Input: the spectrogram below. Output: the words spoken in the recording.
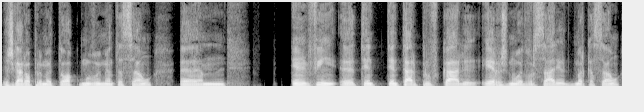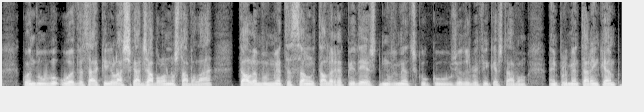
jogar ao primeiro toque, movimentação, um, enfim, uh, tentar provocar erros no adversário de marcação, quando o, o, adversário queria lá chegar, já a bola não estava lá, tal a movimentação e tal a rapidez de movimentos que, que os jogadores do Benfica estavam a implementar em campo,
